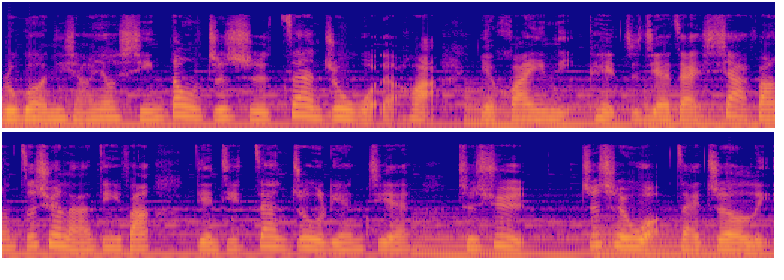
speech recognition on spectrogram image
如果你想要用行动支持赞助我的话，也欢迎你可以直接在下方资讯栏的地方点击赞助连结，持续支持我在这里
